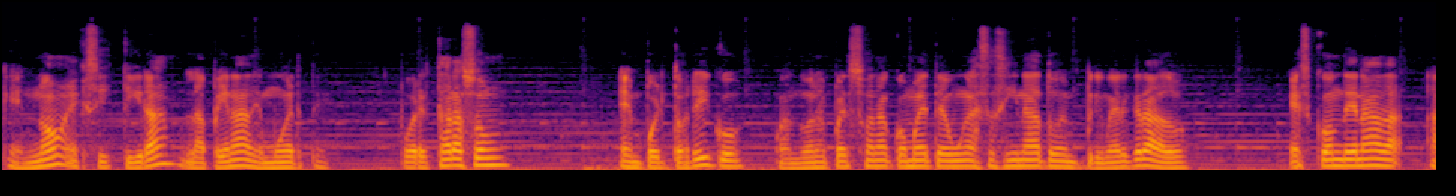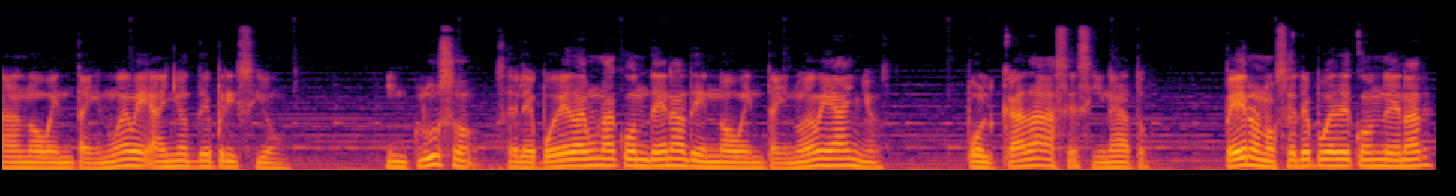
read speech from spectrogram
que no existirá la pena de muerte. Por esta razón, en Puerto Rico, cuando una persona comete un asesinato en primer grado, es condenada a 99 años de prisión. Incluso se le puede dar una condena de 99 años por cada asesinato, pero no se le puede condenar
